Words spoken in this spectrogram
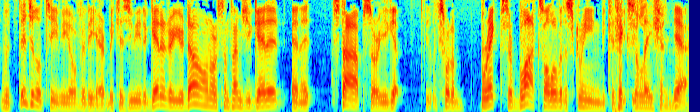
with digital TV over the air because you either get it or you don't, or sometimes you get it and it stops, or you get sort of bricks or blocks all over the screen because you- Pixelation. yeah.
